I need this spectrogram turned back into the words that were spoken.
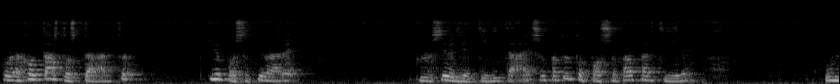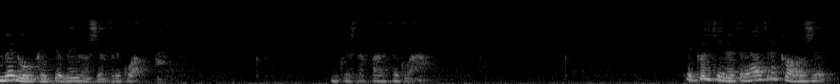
Ora col tasto Start io posso attivare una serie di attività e soprattutto posso far partire un menu che più o meno si apre qua, in questa parte qua, che contiene tra le altre cose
